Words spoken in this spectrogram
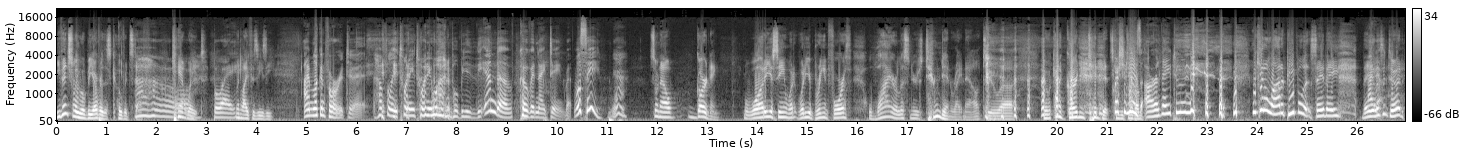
eventually we'll be over this COVID stuff. Can't wait Oh, Boy, when life is easy. I'm looking forward to it. Hopefully, 2021 will be the end of COVID 19, but we'll see. Yeah. So now, gardening. What are you seeing? What What are you bringing forth? Why are listeners tuned in right now to, uh, you know, what kind of garden tidbits? can you Question is, them? are they tuned? we get a lot of people that say they they I know. listen to it.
